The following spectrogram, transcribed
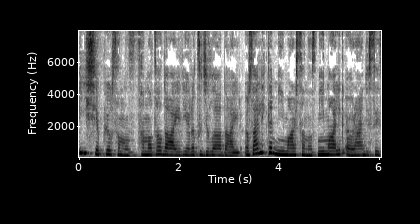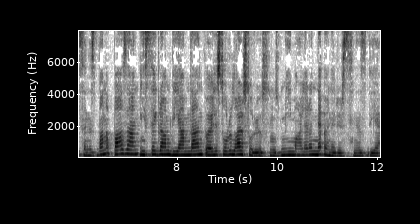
bir iş yapıyorsanız sanata dair, yaratıcılığa dair, özellikle mimarsanız, mimarlık öğrencisiyseniz bana bazen Instagram DM'den böyle sorular soruyorsunuz. Mimarlara ne önerirsiniz diye.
